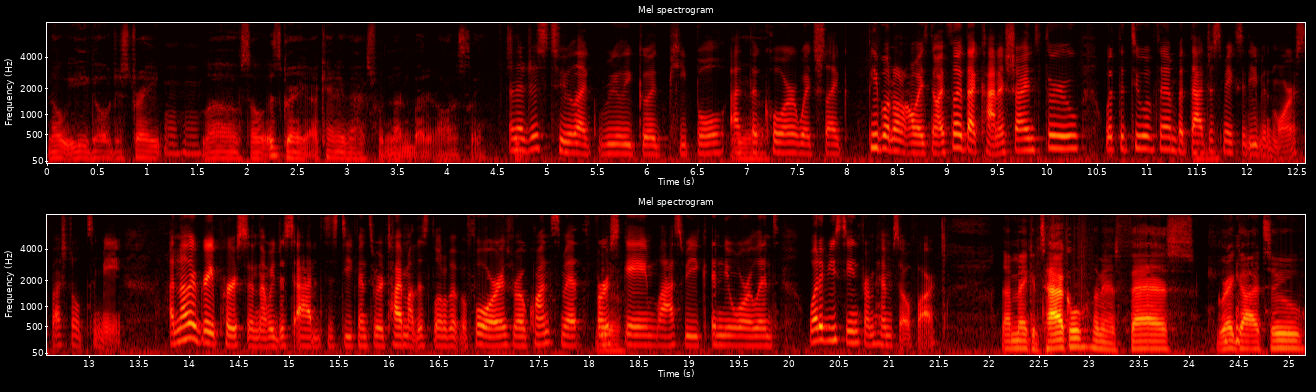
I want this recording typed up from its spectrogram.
no ego, just straight Mm-hmm. love. So it's great. I can't even ask for nothing better, honestly. And they're just two like really good people at the core, which like people don't always know. I feel like that kind of shines through with the two of them, but that just makes it even more special to me. Another great person that we just added to this defense, we were talking about this a little bit before, is Roquan Smith. First game last week in New Orleans. What have you seen from him so far? That man can tackle. That man's fast. Great guy too.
